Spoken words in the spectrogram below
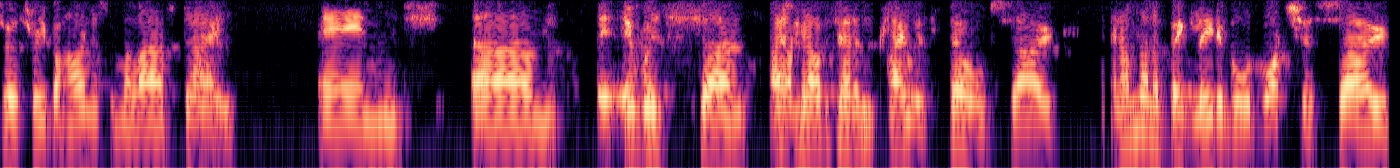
two or three behind us on the last day, and um, it, it, was. Um, I, I, mean, obviously, I didn't play with Phil, so and I'm not a big leaderboard watcher, so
